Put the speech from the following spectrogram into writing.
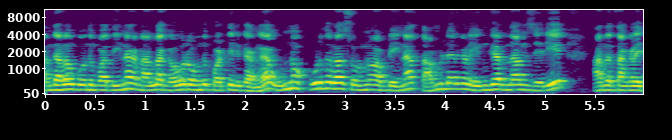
அந்த அளவுக்கு வந்து பார்த்தீங்கன்னா நல்லா கௌரவம் வந்து படுத்திருக்காங்க. இன்னும் கூடுதலாக சொல்லணும் அப்படின்னா தமிழர்கள் எங்கே இருந்தாலும் சரி அந்த தங்களை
